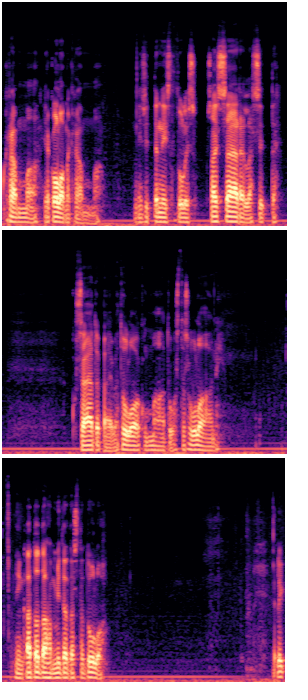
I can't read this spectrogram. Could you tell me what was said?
grammaa ja kolme grammaa. Niin sitten niistä tulisi, saisi säädellä sitten kun säätöpäivä tuloa, kun maa tuosta sulaa, niin, niin katsotaan mitä tästä tulo. Eli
